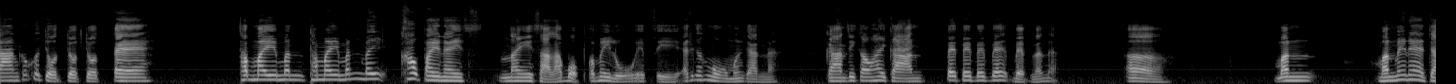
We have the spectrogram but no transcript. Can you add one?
การเขาก็จดจดจดแต่ทำไมมันทำไมมันไม่เข้าไปในในสารระบบก็ไม่รู้เอฟซีแอดก็งงเหมือนกันนะการที่เขาให้การเป๊ะเป๊ะเป๊ะแบบนั้นน่ะ เออ มัน มันไม่แน่ใจ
